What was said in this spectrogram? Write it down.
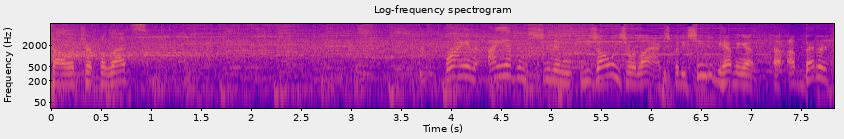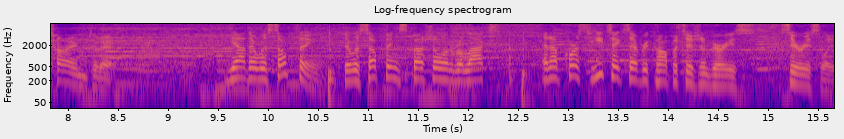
Solid triple triplets. Brian, I haven't seen him. He's always relaxed, but he seemed to be having a, a, better time today. Yeah, there was something. There was something special and relaxed. And of course, he takes every competition very seriously.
